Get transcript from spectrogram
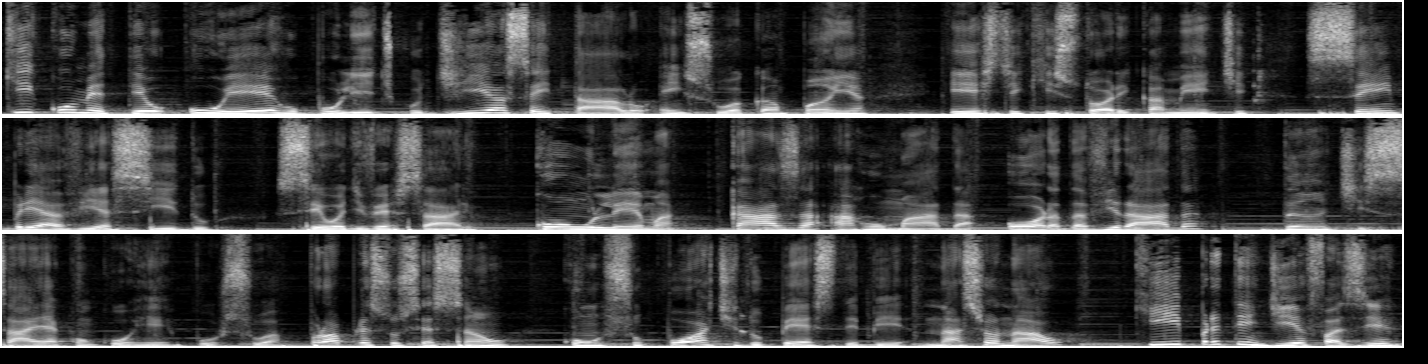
que cometeu o erro político de aceitá-lo em sua campanha, este que historicamente sempre havia sido seu adversário. Com o lema Casa Arrumada, Hora da Virada, Dante sai a concorrer por sua própria sucessão, com o suporte do PSDB nacional, que pretendia fazer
